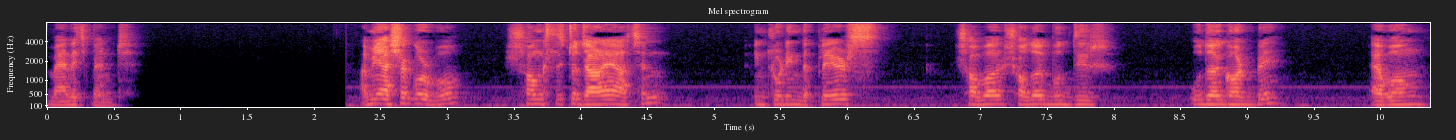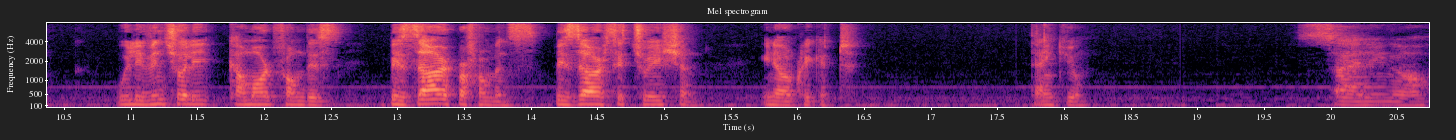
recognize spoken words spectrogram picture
management আমি আশা করব সংশ্লিষ্ট যারাই আছেন ইনক্লুডিং দ্য প্লেয়ার্স সবার সদয় বুদ্ধির উদয় ঘটবে এবং will eventually come out from this bizarre performance, bizarre situation in our cricket. Thank you. Signing off.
